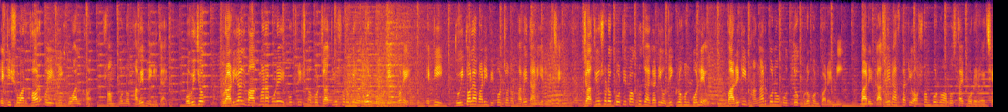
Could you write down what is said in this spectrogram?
একটি শোয়ার ঘর ও একটি গোয়াল ঘর সম্পূর্ণভাবে ভেঙে যায়। অভিযোগ, রাডিয়াল বাগমারা মোড়ে একত্রিশ নম্বর জাতীয় সড়কের ওপর বহুদিন ধরে একটি দুইতলা বাড়ি বিপজ্জনকভাবে দাঁড়িয়ে রয়েছে। জাতীয় সড়ক কর্তৃপক্ষ জায়গাটি অধিগ্রহণ করলেও বাড়িটি ভাঙার কোনো উদ্যোগ গ্রহণ করেননি। বাড়ির কাছে রাস্তাটি অসম্পূর্ণ অবস্থায় পড়ে রয়েছে।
